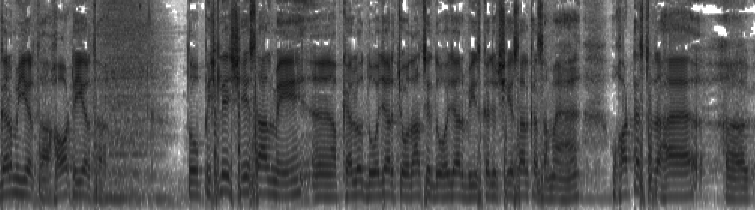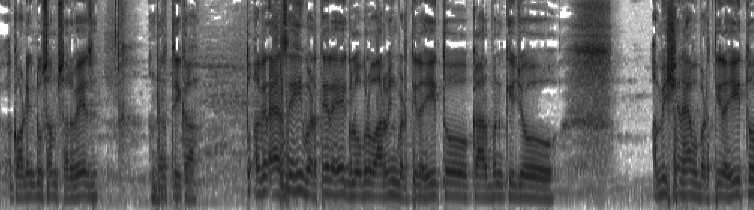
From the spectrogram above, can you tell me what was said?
गर्म ईयर था हॉट ईयर था। तो पिछले छः साल में आप कह लो 2014 से 2020 का जो छः साल का समय है, वो हॉटेस्ट रहा है अकॉर्डिंग टू सम सर्वेज धरती का। तो अगर ऐसे ही बढ़ते रहे ग्लोबल वार्मिंग बढ़ती रही तो कार्बन की जो अमिशन है वो बढ़ती रही तो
